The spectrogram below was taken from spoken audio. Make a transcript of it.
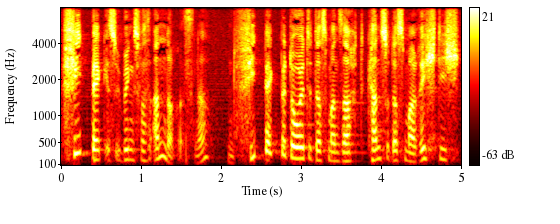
Feedback ist übrigens was anderes. Ne? Ein Feedback bedeutet, dass man sagt, kannst du das mal richtig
